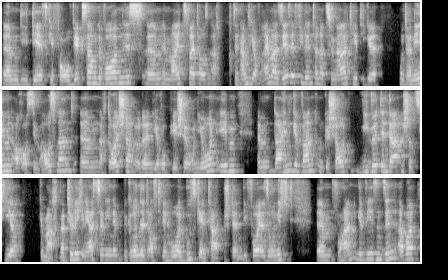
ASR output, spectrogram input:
ähm, die DSGVO wirksam geworden ist ähm, im Mai 2018, haben sich auf einmal sehr, sehr viele international tätige Unternehmen auch aus dem Ausland ähm, nach Deutschland oder in die Europäische Union eben ähm, dahin gewandt und geschaut, wie wird denn Datenschutz hier gemacht. Natürlich in erster Linie begründet auf den hohen Bußgeldtatbeständen, die vorher so nicht ähm, vorhanden gewesen sind. Aber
